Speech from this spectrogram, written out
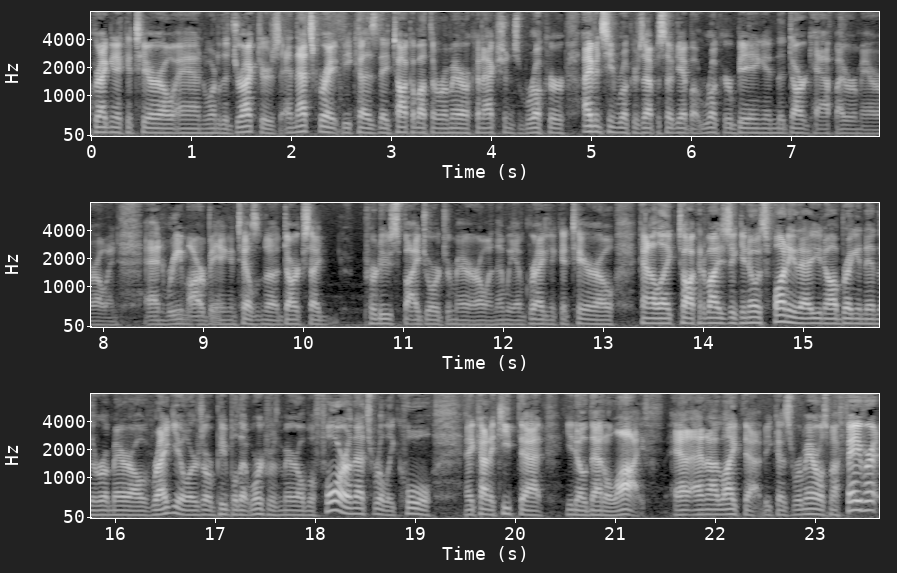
Greg Nicotero, and one of the directors. And that's great because they talk about the Romero connections. Rooker, I haven't seen Rooker's episode yet, but Rooker being in The Dark Half by Romero and, and Remar being in Tales of the Dark Side produced by George Romero, and then we have Greg Nicotero kind of like talking about. He's like, you know, it's funny that you know I'm bringing in the Romero regulars or people that worked with Romero before, and that's really cool, and kind of keep that you know that alive. And, and I like that because Romero's my favorite,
